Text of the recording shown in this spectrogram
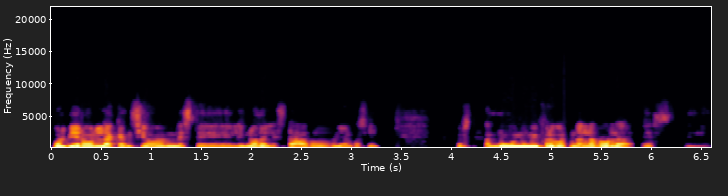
volvieron la canción, este, el himno del Estado y algo así. Pero está muy, muy, muy fregona la rola. Este,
